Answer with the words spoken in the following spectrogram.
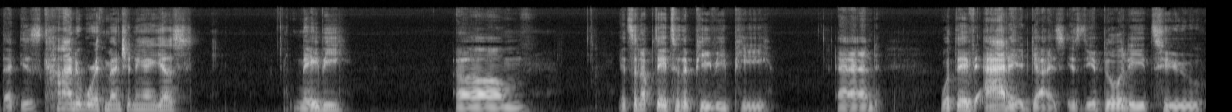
that is kind of worth mentioning, I guess. Maybe. Um, it's an update to the PvP, and what they've added, guys, is the ability to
